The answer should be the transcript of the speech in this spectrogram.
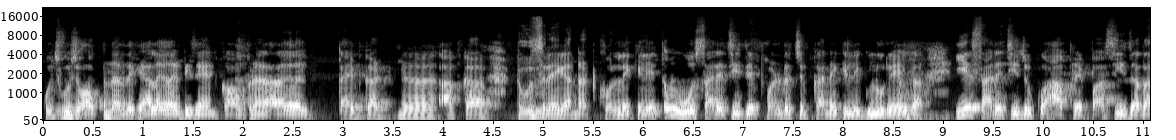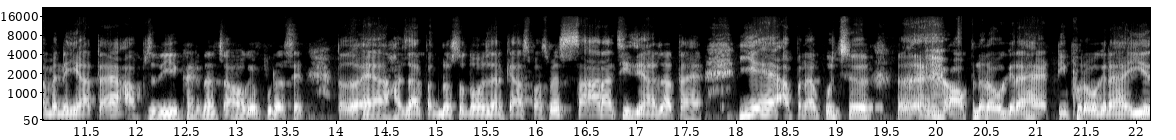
कुछ कुछ ओपनर देखिए अलग अलग डिज़ाइन का ओपनर अलग अलग टाइप का आपका टूल्स रहेगा नट खोलने के लिए तो वो सारे चीज़ें फोल्डर चिपकाने के लिए ग्लू रहेगा। ये सारे चीज़ों को अपने पास, ये ज़्यादा में नहीं आता है, आप यदि ये खरीदना चाहोगे पूरा सेट तो हज़ार पंद्रह सौ, दो हज़ार के आसपास में सारा चीज़ें आ जाता है। ये है अपना कुछ ओपनर वगैरह है टीफर वगैरह है, ये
